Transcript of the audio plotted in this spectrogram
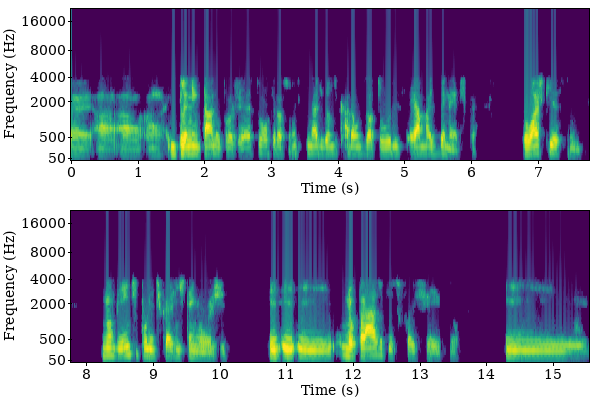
é, a, a, implementar no projeto alterações que, na visão de cada um dos atores, é a mais benéfica. Eu acho que, assim, no ambiente político que a gente tem hoje, e, e, no prazo que isso foi feito, e,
